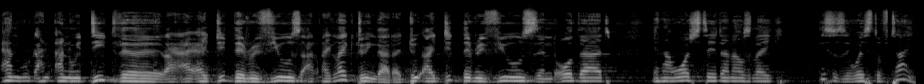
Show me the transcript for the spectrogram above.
And, and, and we did the, I, I did the reviews. I, I like doing that. I, do, I did the reviews and all that. And I watched it and I was like, this is a waste of time.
